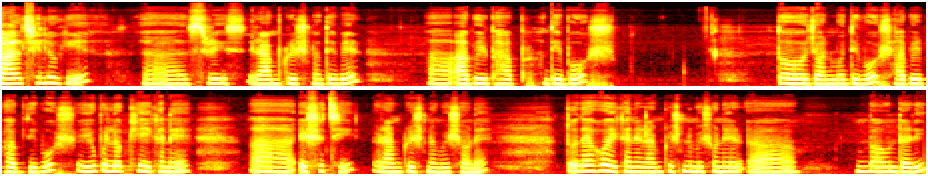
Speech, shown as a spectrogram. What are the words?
কাল ছিল গিয়ে শ্রী রামকৃষ্ণদেবের আবির্ভাব দিবস। তো জন্মদিবস, আবির্ভাব দিবস, এই উপলক্ষে এখানে এসেছি রামকৃষ্ণ মিশনে। তো দেখো, এখানে রামকৃষ্ণ মিশনের বাউন্ডারি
